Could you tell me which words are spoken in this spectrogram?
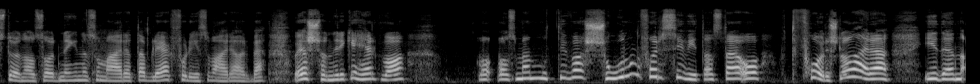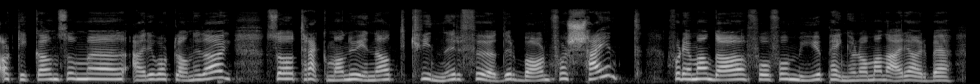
stønadsordningene som er etablert for de som er i arbeid. Og jeg skjønner ikke helt hva hva, som er motivasjonen for Civitas deg å foreslå dette. I den artikkelen som eh, er i Vårt Land i dag, så trekker man jo inn at kvinner føder barn for seint. Fordi man da får for mye penger når man er i arbeid.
